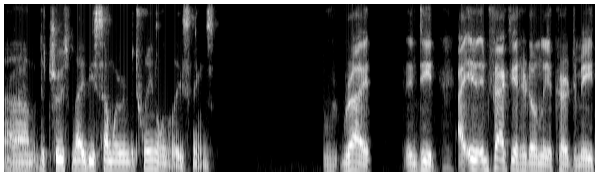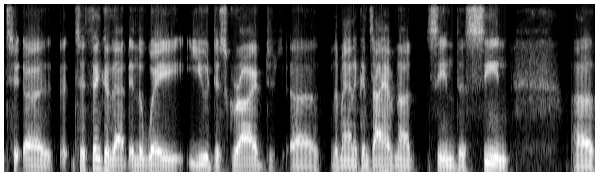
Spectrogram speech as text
um, right. the truth may be somewhere in between all of these things Right. Indeed. I, in fact, it had only occurred to me to uh, to think of that in the way you described uh, the mannequins. I have not seen this scene uh,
